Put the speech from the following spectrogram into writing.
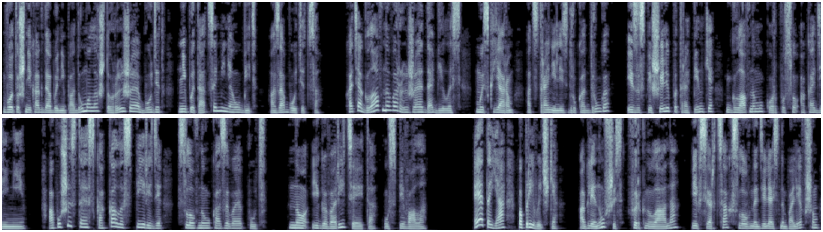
Вот уж никогда бы не подумала, что рыжая будет не пытаться меня убить, а заботиться. Хотя главного рыжая добилась. Мы с Кьяром отстранились друг от друга и заспешили по тропинке к главному корпусу Академии. А пушистая скакала спереди, словно указывая путь. Но и говорить это успевала. «Это я по привычке», — оглянувшись, фыркнула она и в сердцах, словно делясь наболевшим,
